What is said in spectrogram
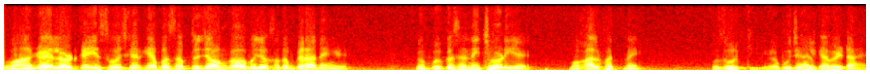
وہاں گئے لوٹ کے یہ سوچ کر کے بس اب تو جاؤں گا اور مجھے ختم کرا دیں گے۔ کیوں؟ کوئی کسر نہیں چھوڑی ہے مخالفت میں۔ حضور کی، ابو جہل کا بیٹا ہے۔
